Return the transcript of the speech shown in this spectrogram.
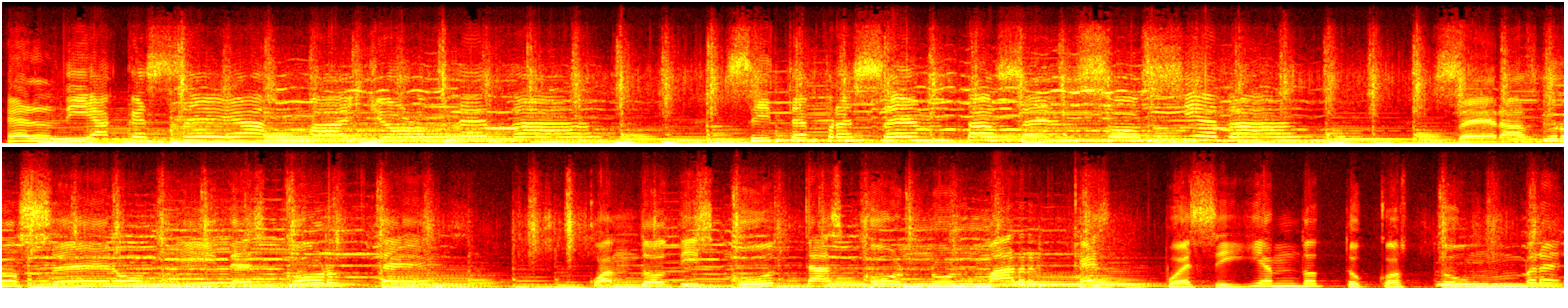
El día que seas mayor de edad si te presentas en sociedad serás grosero y descortés. Cuando discutas con un marqués, pues siguiendo tu costumbre,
